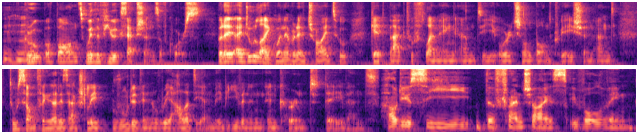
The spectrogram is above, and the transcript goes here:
mm-hmm. group of Bonds, with a few exceptions, of course. But I, I do like whenever they try to get back to Fleming and the original Bond creation and do something that is actually rooted in reality and maybe even in, in current day events. How do you see the franchise evolving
